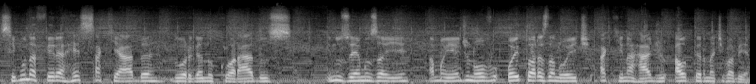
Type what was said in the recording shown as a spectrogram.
segunda-feira ressaqueada do Organo Clorados e nos vemos aí amanhã de novo, 8 horas da noite, aqui na Rádio Alternativa B.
